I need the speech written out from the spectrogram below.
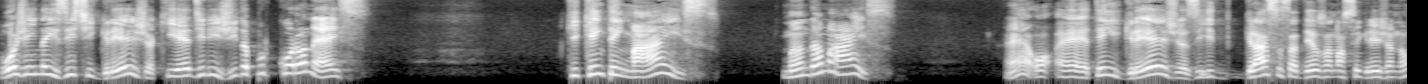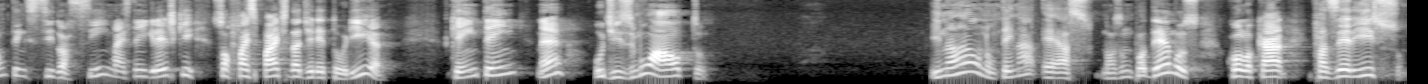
Hoje ainda existe igreja que é dirigida por coronéis. Que quem tem mais, manda mais. É, é, tem igrejas, e graças a Deus a nossa igreja não tem sido assim, mas tem igreja que só faz parte da diretoria quem tem né, o dízimo alto. E não, não tem nada. É, nós não podemos colocar, fazer isso.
